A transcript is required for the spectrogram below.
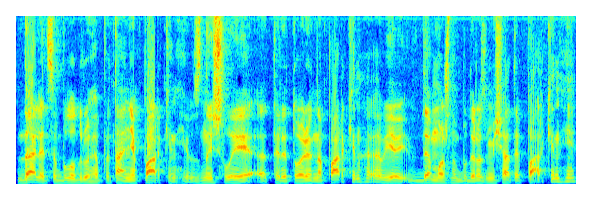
Далі це було друге питання паркінгів. Знайшли е, територію на паркінг, є- де можна буде розміщати паркінги.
